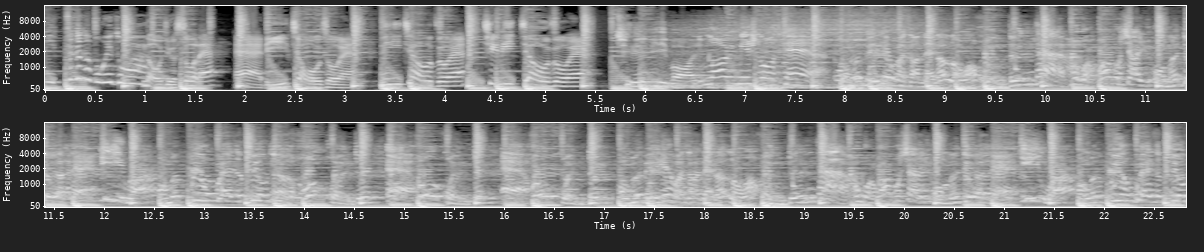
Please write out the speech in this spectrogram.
你这个都不会做啊？那我就说嘞，哎，你教我做哎，你教我做哎，请你教我做哎。去你的吧，你们老有面是老太。我们每天晚上来到老王馄饨摊，不管刮风下雨，我们都要来一碗。我们不用筷子，不用挑的好馄饨，下雨，我们都要来一碗。我们不用筷子，不用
